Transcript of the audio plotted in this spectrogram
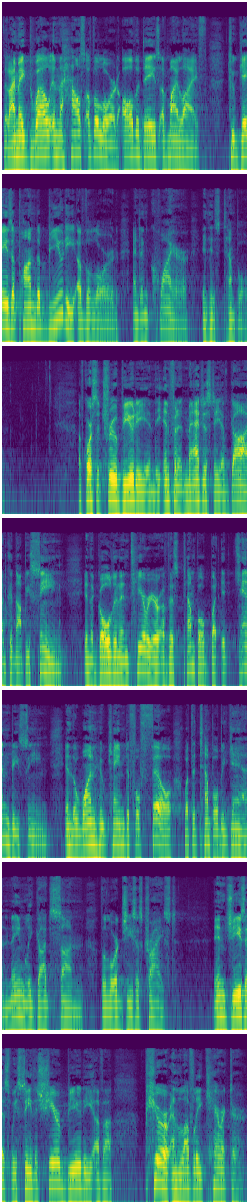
that I may dwell in the house of the Lord all the days of my life to gaze upon the beauty of the Lord and inquire in his temple. Of course, the true beauty and the infinite majesty of God could not be seen in the golden interior of this temple, but it can be seen in the one who came to fulfill what the temple began, namely God's Son, the Lord Jesus Christ. In Jesus, we see the sheer beauty of a pure and lovely character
